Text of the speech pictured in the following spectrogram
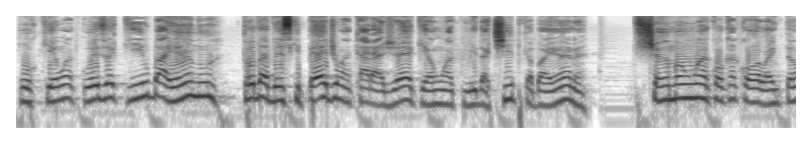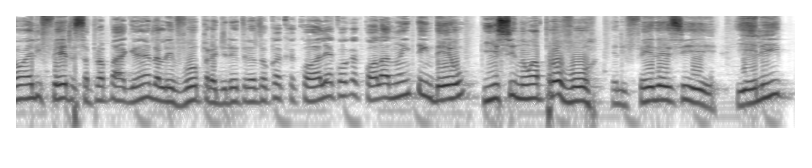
porque é uma coisa que o baiano, toda vez que pede uma Carajé, que é uma comida típica baiana, chamam a Coca-Cola. Então ele fez essa propaganda, levou para a diretoria da Coca-Cola e a Coca-Cola não entendeu isso e não aprovou. Ele fez esse. E ele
